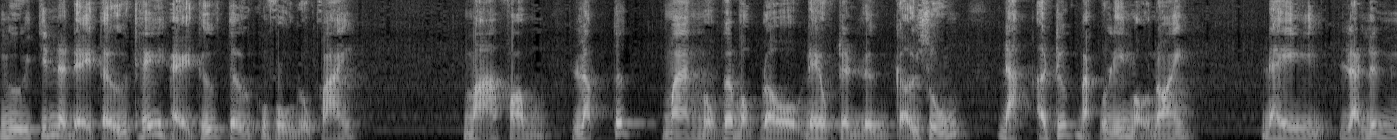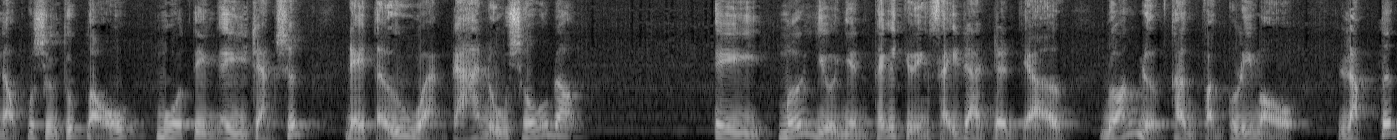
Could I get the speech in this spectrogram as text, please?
ngươi chính là đệ tử thế hệ thứ tư của phù lục phái. Mã Phong lập tức mang một cái bọc đồ đeo trên lưng cởi xuống, đặt ở trước mặt của Lý Mộ nói, đây là linh ngọc của sư thuốc tổ, mua tiên y trang sức, đệ tử hoàn trả đủ số đó. Y mới vừa nhìn thấy cái chuyện xảy ra trên chợ, đoán được thân phận của Lý Mộ, lập tức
